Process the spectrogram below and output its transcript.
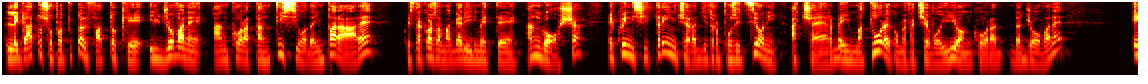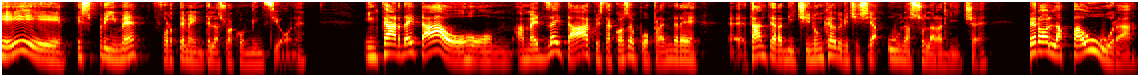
legato soprattutto al fatto che il giovane ha ancora tantissimo da imparare, questa cosa magari gli mette angoscia e quindi si trincera dietro posizioni acerbe, immature come facevo io ancora da giovane e esprime fortemente la sua convinzione. In tarda età o a mezza età questa cosa può prendere eh, tante radici, non credo che ci sia una sola radice, però la paura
